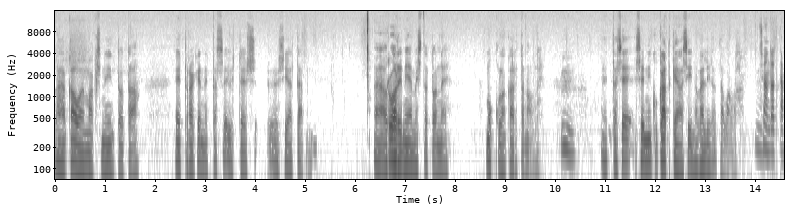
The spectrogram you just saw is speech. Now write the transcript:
vähän kauemmaksi, niin tota, että rakennettaisiin se yhteys sieltä ää, Ruoriniemestä tuonne Mukkulan kartanolle. Mm. Että se, se niin kuin katkeaa siinä välillä tavallaan. Se on totta.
